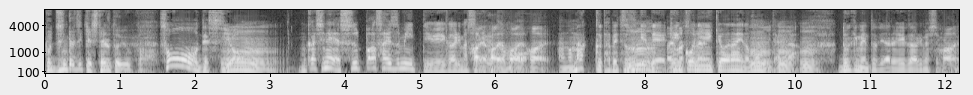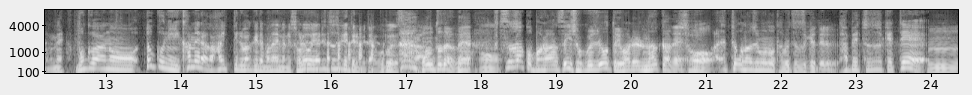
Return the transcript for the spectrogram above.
こう人体実験してるというか。そうですよ。うん。昔ね、スーパーサイズミーっていう映画ありましたけれども、はいはいはいはいあの、マック食べ続けて健康に影響はないのか、みたいなドキュメントでやる映画ありましたけれどもね、僕はあの、特にカメラが入ってるわけでもないのに、それをやり続けてるみたいなことですから。本当だよねうん。普通はこうバランスいい食事をと言われる中で、そうあえて同じものを食べ続けてる。食べ続けて、ん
